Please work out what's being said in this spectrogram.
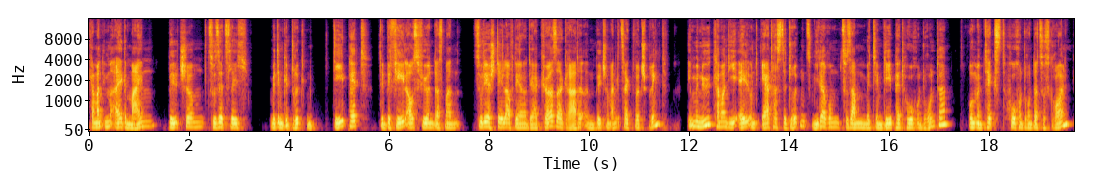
kann man im allgemeinen Bildschirm zusätzlich mit dem gedrückten D-Pad den Befehl ausführen, dass man zu der Stelle, auf der der Cursor gerade im Bildschirm angezeigt wird, springt. Im Menü kann man die L- und R-Taste drücken, wiederum zusammen mit dem D-Pad hoch und runter, um im Text hoch und runter zu scrollen.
